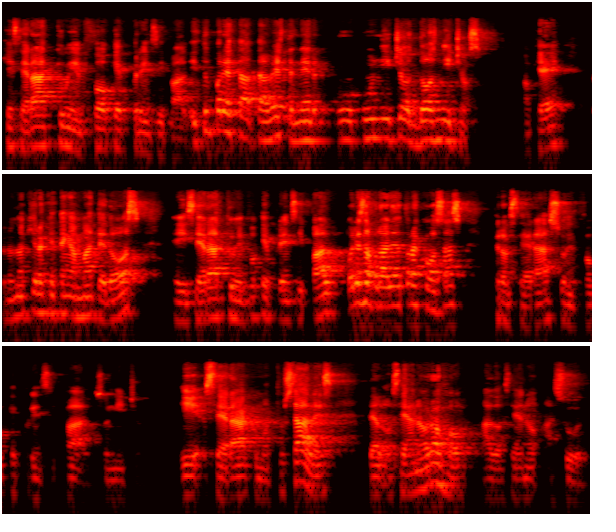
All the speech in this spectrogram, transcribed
que será tu enfoque principal. Y tú puedes tal, vez tener un, un nicho, dos nichos, ¿ok? Pero no quiero que tengas más de dos y será tu enfoque principal. Puedes hablar de otras cosas, pero será su enfoque principal, su nicho. Y será como tú sales del océano rojo al océano azul.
